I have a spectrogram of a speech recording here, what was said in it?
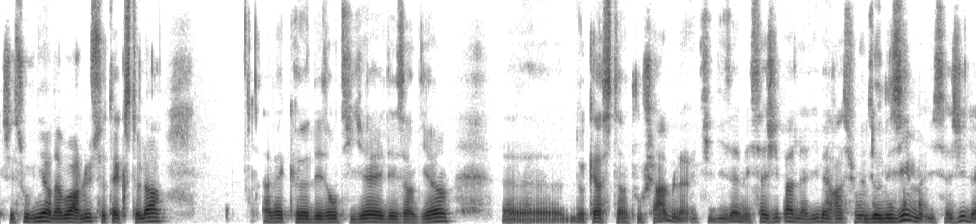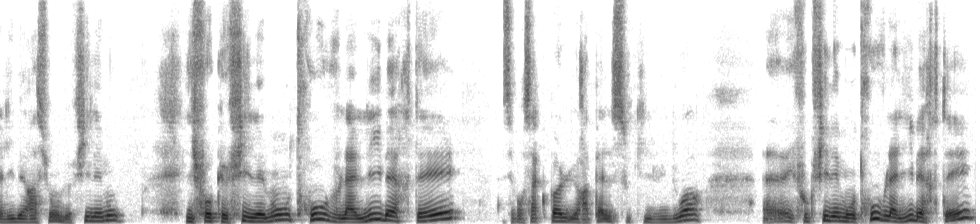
J'ai souvenir d'avoir lu ce texte-là avec des Antillais et des Indiens de caste intouchable qui disaient mais il ne s'agit pas de la libération d'Onésime, il s'agit de la libération de Philémon. Il faut que Philémon trouve la liberté c'est pour ça que Paul lui rappelle ce qu'il lui doit. Euh, il faut que Philémon trouve la liberté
